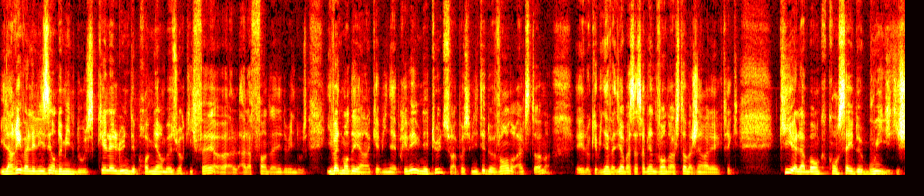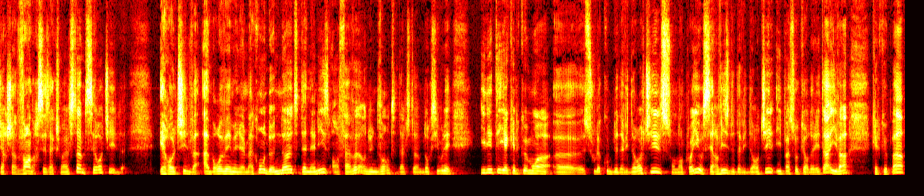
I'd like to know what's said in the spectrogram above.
Il arrive à l'Élysée en 2012. Quelle est l'une des premières mesures qu'il fait à la fin de l'année 2012 Il va demander à un cabinet privé une étude sur la possibilité de vendre Alstom. Et le cabinet va dire bah, ça serait bien de vendre Alstom à General Electric. Qui est la banque conseil de Bouygues qui cherche à vendre ses actions Alstom C'est Rothschild. Et Rothschild va abreuver Emmanuel Macron de notes d'analyse en faveur d'une vente d'Alstom. Donc, si vous voulez, il était il y a quelques mois euh, sous la coupe de David de Rothschild, son employé au service de David de Rothschild. Il passe au cœur de l'État. Il va quelque part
